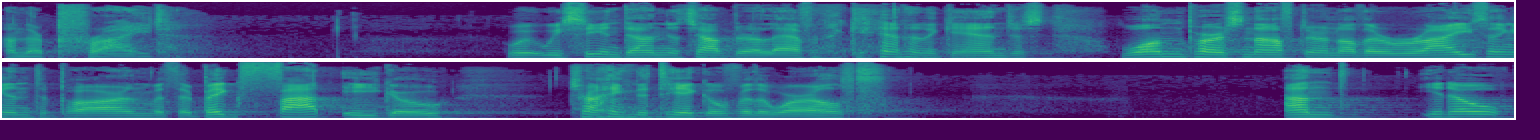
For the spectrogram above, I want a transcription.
and their pride. We see in Daniel chapter 11 again and again just one person after another rising into power and with their big fat ego trying to take over the world. And, you know,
